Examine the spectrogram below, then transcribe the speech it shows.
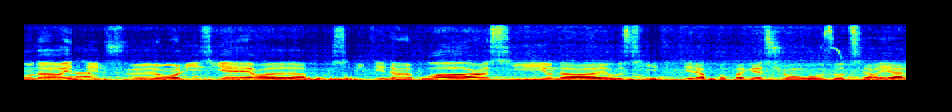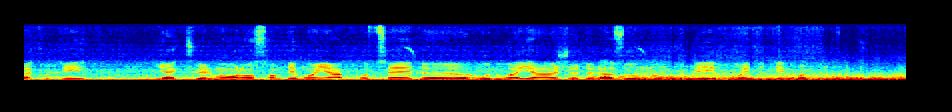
on a arrêté le feu en lisière euh, à proximité d'un bois, ainsi on a aussi évité la propagation aux autres céréales à côté. Et actuellement l'ensemble des moyens procède euh, au noyage de la zone non coulée pour éviter le repli.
